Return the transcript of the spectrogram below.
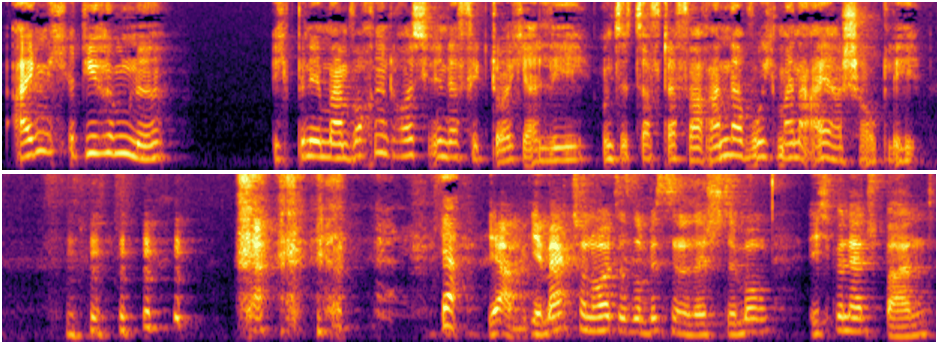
eigentlich die Hymne. Ich bin in meinem Wochenendhäuschen in der Fickdeuchallee und sitze auf der Veranda, wo ich meine Eier schaukle. ja, Ja, ihr merkt schon heute so ein bisschen in der Stimmung. Ich bin entspannt.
